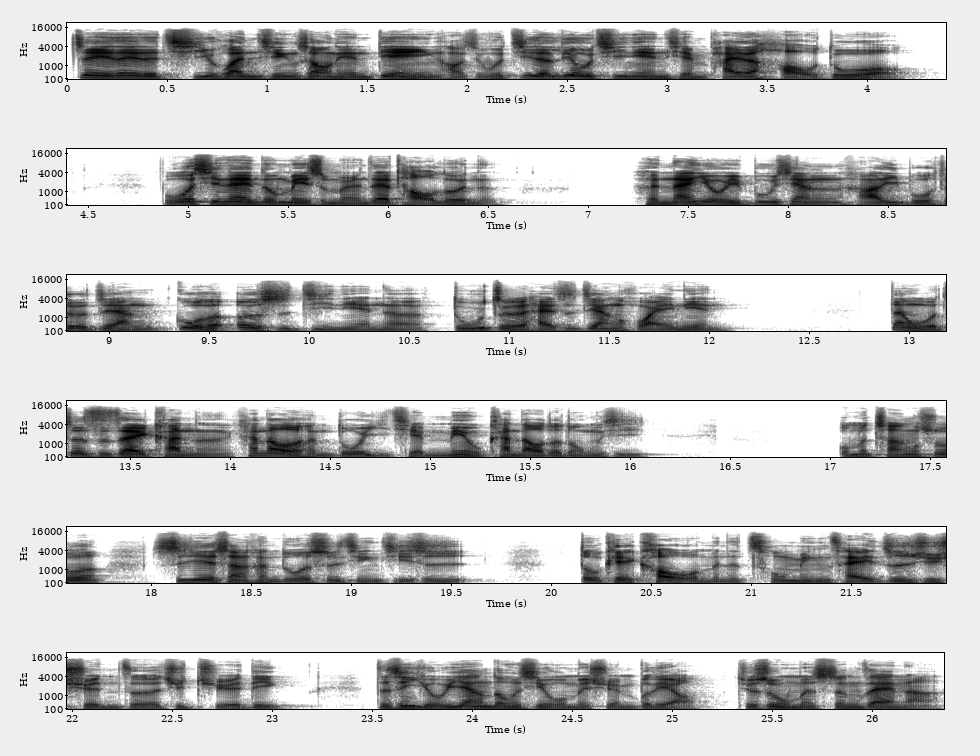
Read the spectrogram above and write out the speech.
这一类的奇幻青少年电影，好像我记得六七年前拍了好多哦。不过现在都没什么人在讨论了，很难有一部像《哈利波特》这样过了二十几年了，读者还是这样怀念。但我这次在看呢，看到了很多以前没有看到的东西。我们常说世界上很多事情其实都可以靠我们的聪明才智去选择去决定，但是有一样东西我们选不了，就是我们生在哪，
